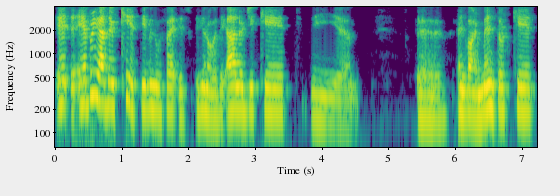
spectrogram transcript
every other kit, even if I, is you know the allergy kit, the um, uh, environmental kit,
